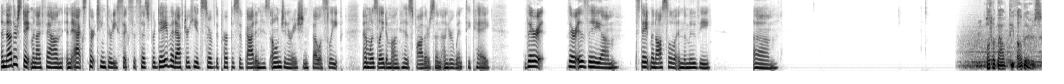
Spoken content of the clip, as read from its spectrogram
another statement I found in Acts thirteen thirty six it says, "For David, after he had served the purpose of God in his own generation, fell asleep and was laid among his fathers and underwent decay." There, there is a um, statement also in the movie. Um, What about the others?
